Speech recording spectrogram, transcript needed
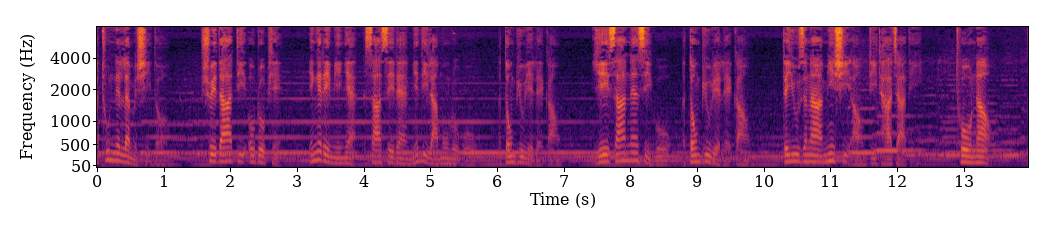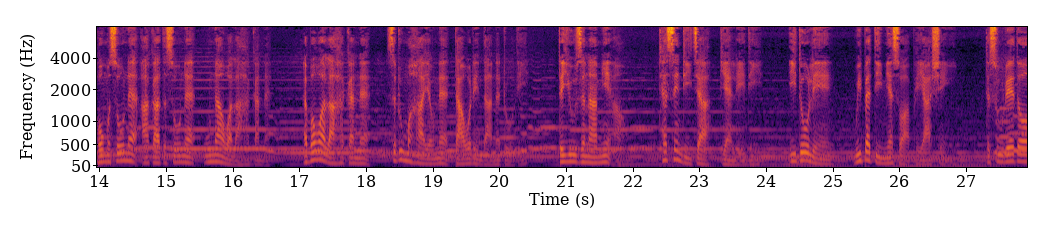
အထုနှစ်လက်မရှိသော ရွှေသားအတိအုပ်တို့ဖြင့် အင်္ဂရိမြင့်ညက်အစာစေတံမြင့်တီလာမှုတို့ကိုအသုံးပြုရလေကောင်းရေစားနှန်းစီကိုအသုံးပြုရလေကောင်းတယူဇနာအမြင့်ရှိအောင်တည်ထားကြသည် ထိုနောက်ဘုံမစိုးနဲ့အာကာသစိုးနဲ့ဥနာဝလာဟကနဲ့အဘဝလာဟကနဲ့စတုမဟာယုံနဲ့ဒါဝရင်တာနဲ့တို့သည်တယူဇနာမြင့်အောင်ထက်ဆင့်တီကြပြန်လေသည်ဤတို့လင်ဝိပတ္တိမြတ်စွာဘုရားရှင်၏တဆူရဲသော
